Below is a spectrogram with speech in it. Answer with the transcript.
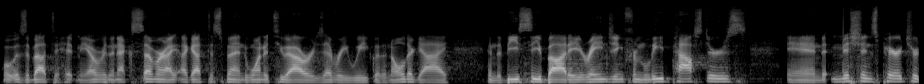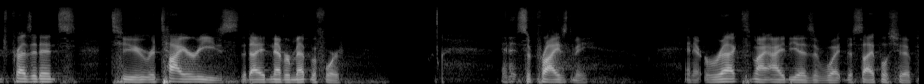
what was about to hit me. Over the next summer, I, I got to spend one or two hours every week with an older guy in the BC body, ranging from lead pastors and missions parachurch presidents to retirees that I had never met before. And it surprised me. And it wrecked my ideas of what discipleship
